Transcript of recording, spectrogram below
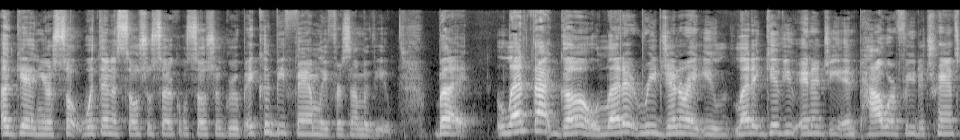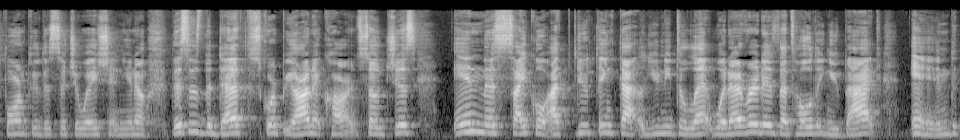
again, you're so within a social circle, social group. It could be family for some of you. But let that go. Let it regenerate you. Let it give you energy and power for you to transform through the situation. You know, this is the death scorpionic card. So just in this cycle, I do think that you need to let whatever it is that's holding you back end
